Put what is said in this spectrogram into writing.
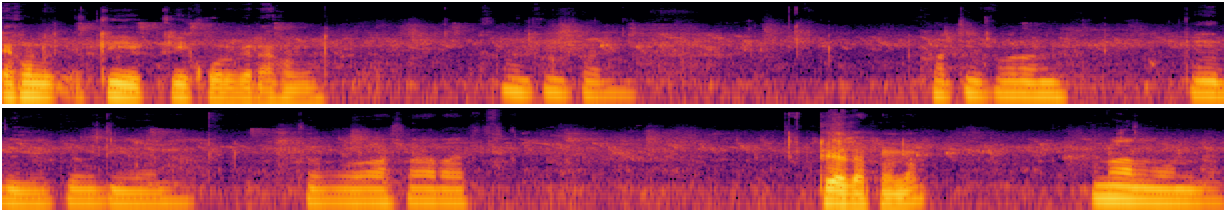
এখন কি কি করবেন এখন? এখন কী করে ক্ষতিপূরণ কে দিবে কেউ দিবে না। তবু আশা রাখছি। ঠিক আছে আপনার নাম? কুণাল মণ্ডল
